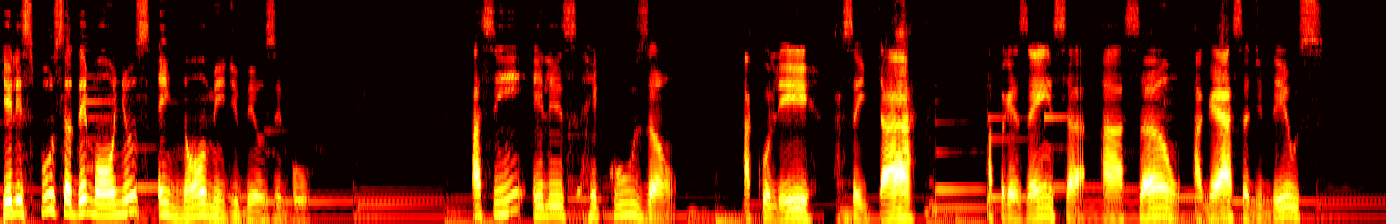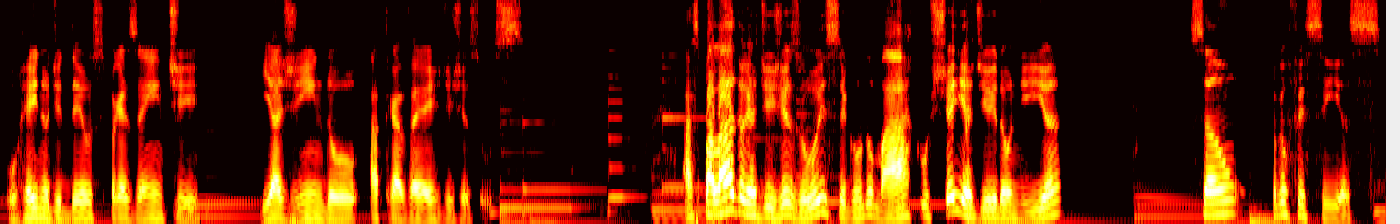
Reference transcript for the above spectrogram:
que ele expulsa demônios em nome de Beuzebu. Assim, eles recusam acolher, aceitar a presença, a ação, a graça de Deus, o reino de Deus presente e agindo através de Jesus. As palavras de Jesus, segundo Marcos, cheias de ironia, são profecias.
